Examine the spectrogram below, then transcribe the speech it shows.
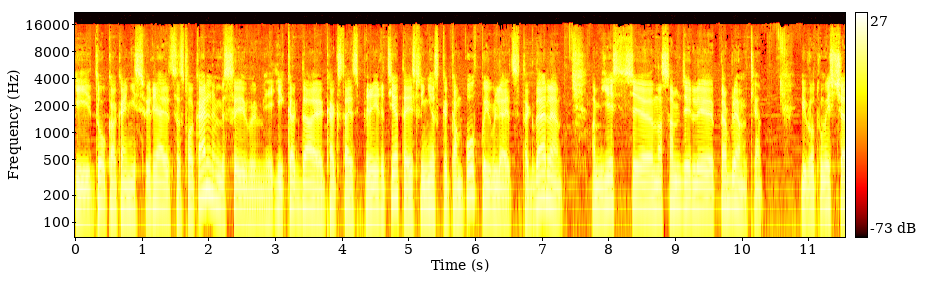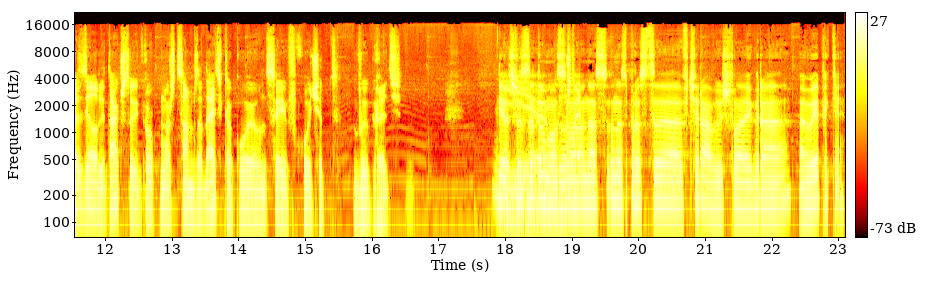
И то, как они сверяются с локальными сейвами, и когда, как ставить приоритет, а если несколько компов появляется и так далее, там есть э, на самом деле проблемки. И вот мы сейчас сделали так, что игрок может сам задать, какой он сейв хочет выбрать. Я и, сейчас задумался, что... у, нас, у нас просто вчера вышла игра в Эпике.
